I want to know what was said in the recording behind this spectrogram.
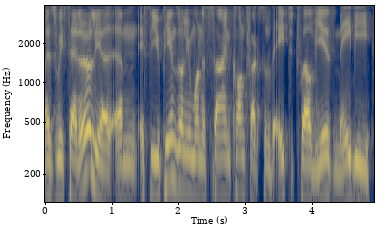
As we said earlier, um, if the Europeans only want to sign contracts sort of eight to 12 years, maybe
